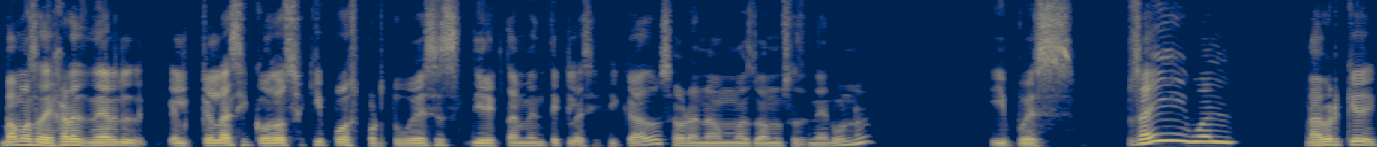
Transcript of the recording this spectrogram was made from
vamos a dejar de tener el, clásico dos equipos portugueses directamente clasificados, ahora nada más vamos a tener uno. Y pues, pues ahí igual a ver qué,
